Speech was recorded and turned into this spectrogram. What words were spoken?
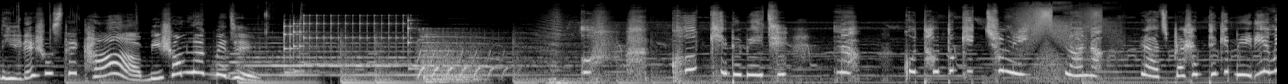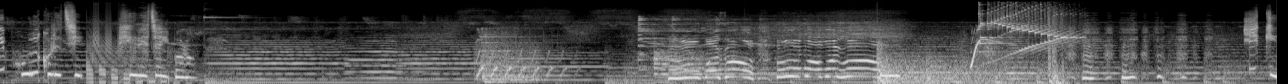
ধীরে সুস্থে খা, বিষম লাগবে যে। খুব খিদে পেয়েছে। না কোথাও তো কিচ্ছু নেই। না না রাজপ্রাসাদ থেকে বেরিয়ে আমি ভুল করেছি। ফিরে যাই বরং। ও বাগো ও বাবা গো। কি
